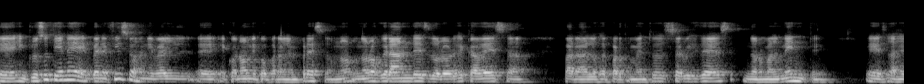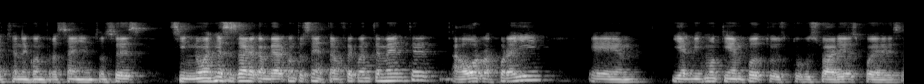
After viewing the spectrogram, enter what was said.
eh, incluso tiene beneficios a nivel eh, económico para la empresa. ¿no? Uno de los grandes dolores de cabeza para los departamentos de Service Desk normalmente es la gestión de contraseña. Entonces, si no es necesario cambiar contraseñas tan frecuentemente, ahorras por allí eh, y al mismo tiempo tus, tus usuarios pues,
